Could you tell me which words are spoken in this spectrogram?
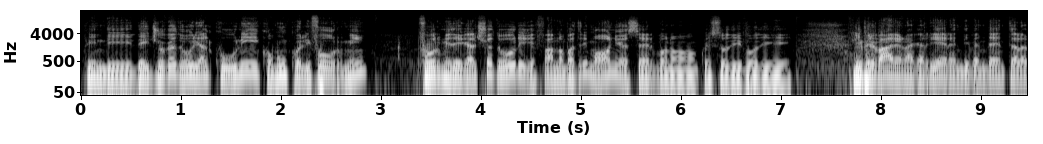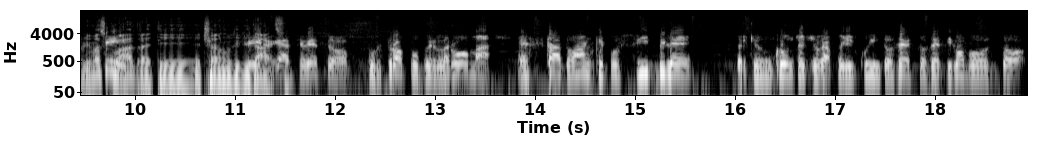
Quindi dei giocatori, alcuni comunque li formi formi dei calciatori che fanno patrimonio e servono questo tipo di li prepari una carriera indipendente alla prima sì. squadra e, ti, e c'è un'utilità. Sì, ragazzi, adesso purtroppo per la Roma è stato anche possibile perché un conto è giocare per il quinto, sesto, settimo posto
